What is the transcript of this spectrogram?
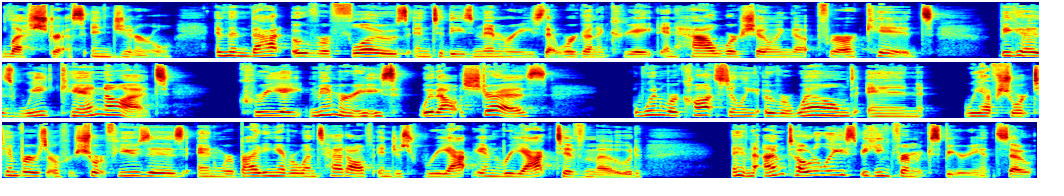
less stress in general. And then that overflows into these memories that we're going to create and how we're showing up for our kids because we cannot create memories without stress when we're constantly overwhelmed and we have short tempers or short fuses and we're biting everyone's head off and just react in reactive mode. And I'm totally speaking from experience. So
